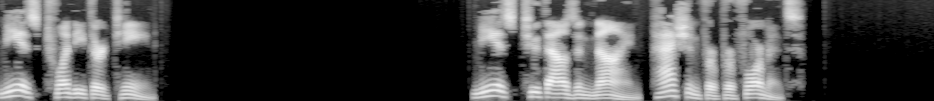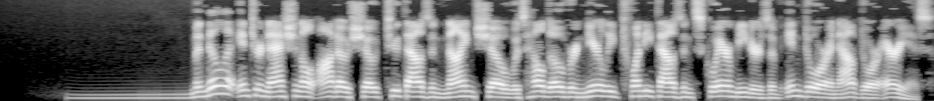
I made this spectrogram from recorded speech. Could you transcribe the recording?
MIAS 2013 MIAS 2009, Passion for Performance Manila International Auto Show 2009 show was held over nearly 20,000 square meters of indoor and outdoor areas.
